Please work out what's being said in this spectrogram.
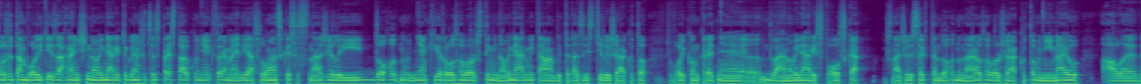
To, že tam boli tí zahraniční novinári, tak viem, že cez prestávku niektoré médiá slovenské sa snažili dohodnúť nejaký rozhovor s tými novinármi tam, aby teda zistili, že ako to, to boli konkrétne dvaja novinári z Polska. Snažili sa ich ten dohodnúť na rozhovor, že ako to vnímajú ale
